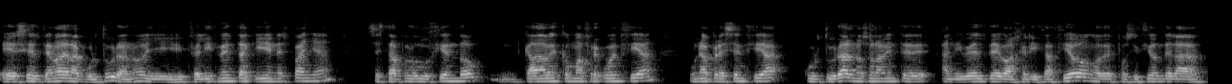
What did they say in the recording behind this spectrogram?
es el tema de la cultura, ¿no? Y felizmente aquí en España se está produciendo cada vez con más frecuencia una presencia cultural, no solamente a nivel de evangelización o de exposición de la,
